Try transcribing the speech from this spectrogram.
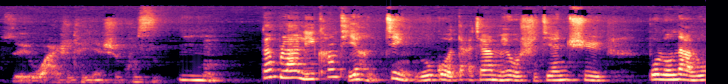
所以我还是推荐石窟寺。嗯，丹布拉离康体也很近，如果大家没有时间去波罗纳罗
